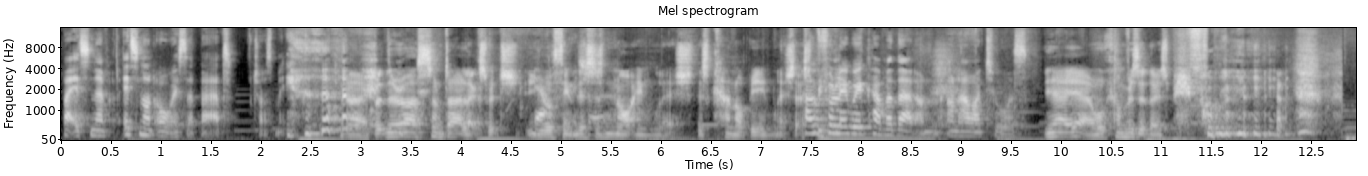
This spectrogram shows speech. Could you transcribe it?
But it's never it's not always that bad, trust me. No, but there are some dialects which Yeah, you'll think this is not English. This cannot be English. That's Hopefully we cover that on, on our tours. Yeah, yeah, we'll come visit those people.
